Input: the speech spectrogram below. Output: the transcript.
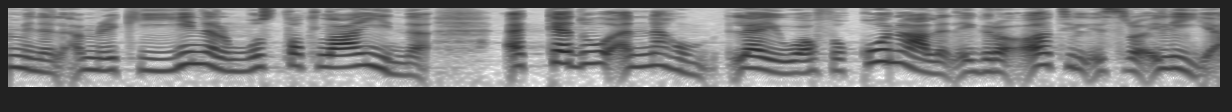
من الأمريكيين المستطلعين. أكدوا أنهم لا يوافقون على الإجراءات الإسرائيلية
